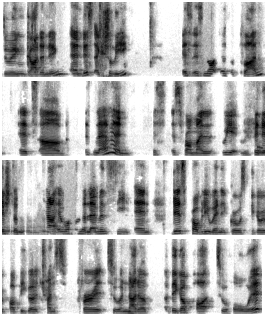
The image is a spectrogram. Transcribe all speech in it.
doing gardening. And this actually is is not just a plant; it's um it's lemon. It's, it's from my we, we finished the yeah it was from the lemon seed. And this probably when it grows bigger we're probably gonna transfer it to another a bigger pot to hold it.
